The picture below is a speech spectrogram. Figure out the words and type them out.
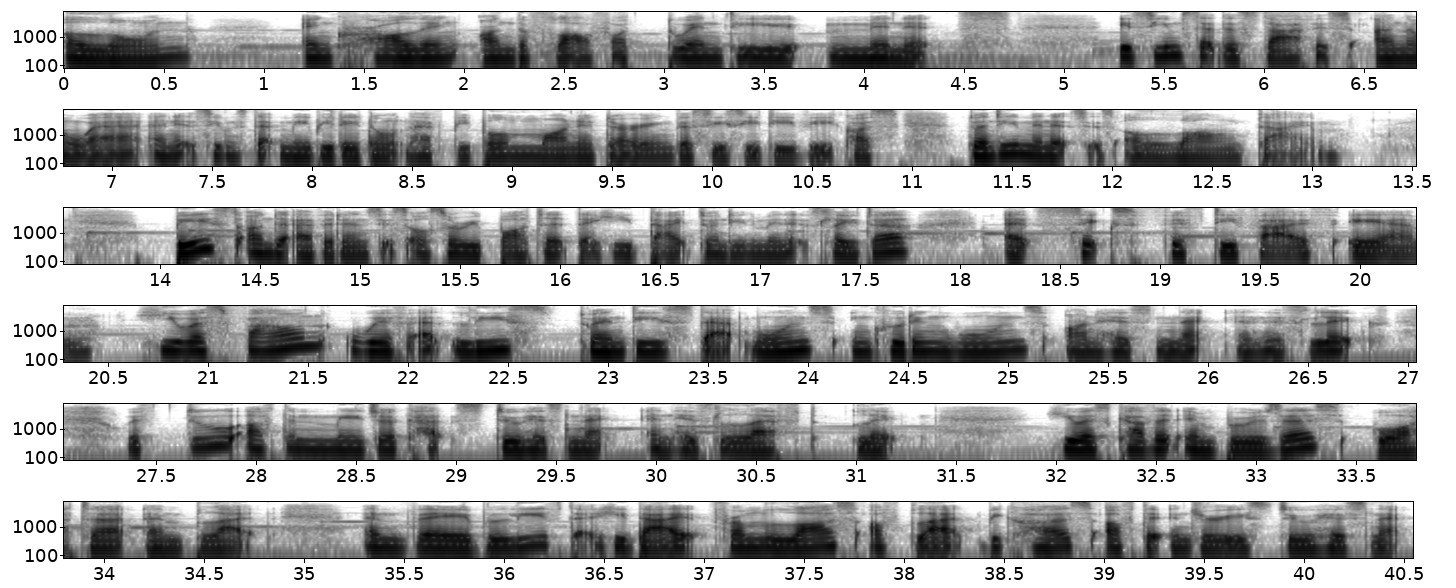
alone, and crawling on the floor for 20 minutes. It seems that the staff is unaware and it seems that maybe they don't have people monitoring the CCTV because 20 minutes is a long time. Based on the evidence, it's also reported that he died 20 minutes later at 6:55 a.m. He was found with at least 20 stab wounds, including wounds on his neck and his legs, with two of the major cuts to his neck and his left leg. He was covered in bruises, water, and blood, and they believe that he died from loss of blood because of the injuries to his neck.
